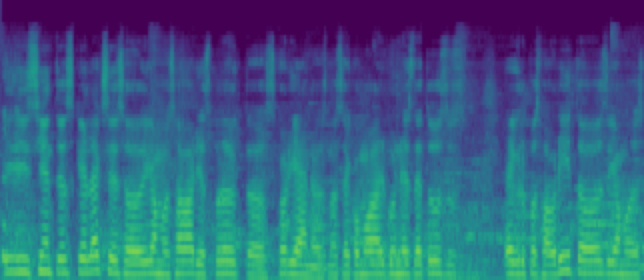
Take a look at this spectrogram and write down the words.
¿Y sientes que el acceso, digamos, a varios productos coreanos, no sé, como álbumes de tus eh, grupos favoritos, digamos,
